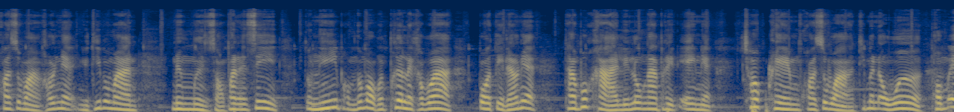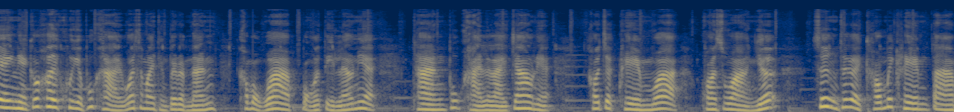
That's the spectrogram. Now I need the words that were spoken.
ความสว่างเขาเนี่ยอยู่ที่ประมาณ 12,000 ANSI ตรงนี้ผมต้องบอกเพื่อนๆเลยครับว่าปกติแล้วเนี่ยทางผู้ขายหรือโรงงานผลิตเองเนี่ยชอบเคลมความสว่างที่มันโอเวอร์ผมเองเนี่ยก็เคยคุยกับผู้ขายว่าทำไมถึงเป็นแบบนั้น เขาบอกว่าปกติแล้วเนี่ยทางผู้ขายหลายๆเจ้าเนี่ยเขาจะเคลมว่าความสว่างเยอะ ซึ่งถ้าเกิดเขาไม่เคลมตาม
